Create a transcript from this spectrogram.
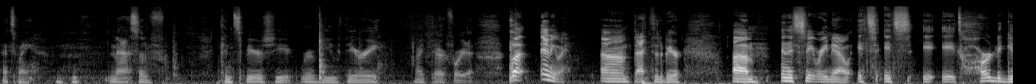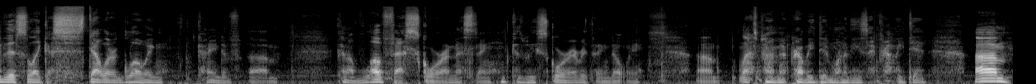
that's my massive conspiracy review theory right there for you. But anyway, um, back to the beer. Um, in its state right now, it's it's it, it's hard to give this like a stellar, glowing kind of um, kind of love fest score on this thing because we score everything, don't we? Um, last time I probably did one of these. I probably did. Um,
